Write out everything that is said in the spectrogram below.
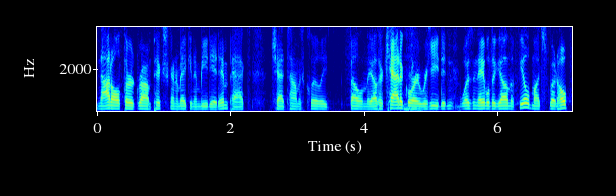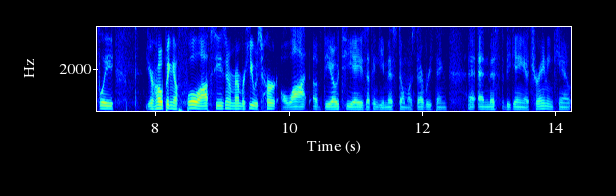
not all third round picks are going to make an immediate impact. Chad Thomas clearly fell in the other category where he didn't wasn't able to get on the field much, but hopefully you're hoping a full off season. Remember, he was hurt a lot of the OTAs. I think he missed almost everything and, missed the beginning of training camp.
